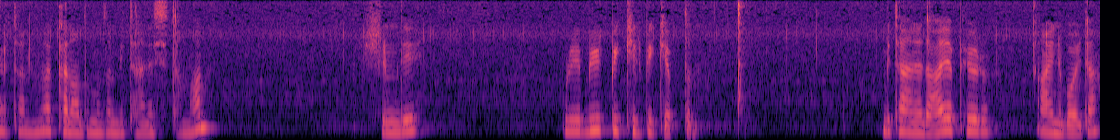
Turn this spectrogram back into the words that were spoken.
Evet hanımlar kanadımızın bir tanesi tamam. Şimdi buraya büyük bir kirpik yaptım. Bir tane daha yapıyorum. Aynı boyda.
